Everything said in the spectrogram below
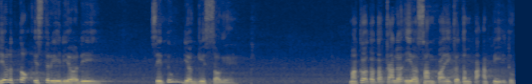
Dia letak isteri dia di situ, dia pergi sore. Maka tak kala ia sampai ke tempat api itu,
